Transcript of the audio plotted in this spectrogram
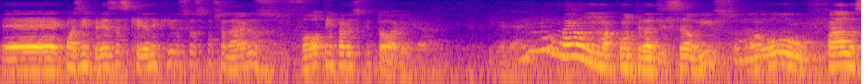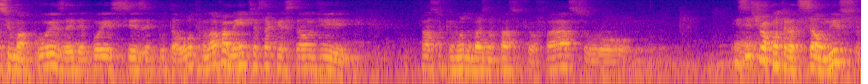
é, com as empresas querendo que os seus funcionários voltem para o escritório. Não é uma contradição isso, não? ou fala-se uma coisa e depois se executa outra. Novamente, essa questão de faço o que eu mando, mas não faço o que eu faço. Existe uma contradição nisso?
